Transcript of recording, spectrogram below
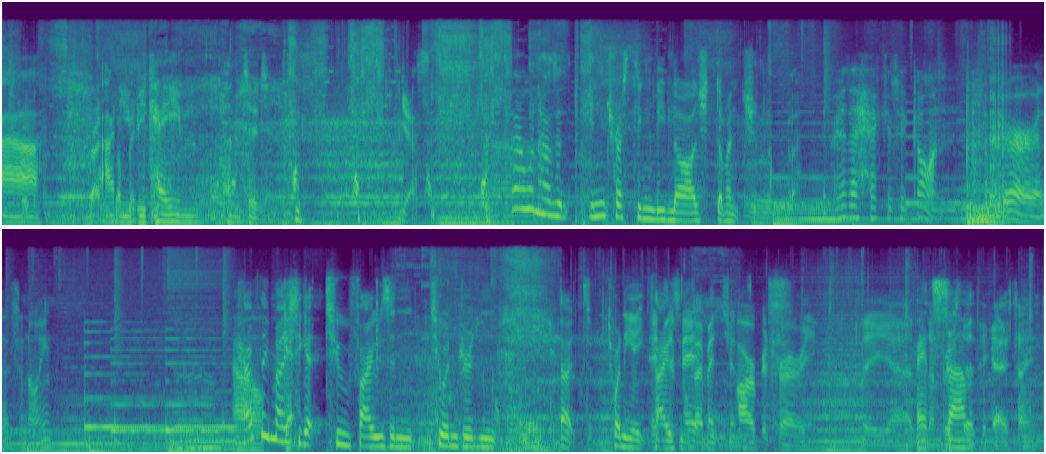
Ah, for random and you became hunted. Yes. That one has an interestingly large dimension number. Where the heck is it gone? Grr, that's annoying. How have they managed get- to get 2,200 uh, 28,000 dimensions? arbitrary, the, uh, the It's, numbers um, that they get assigned.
